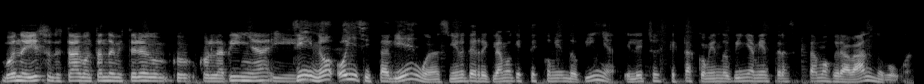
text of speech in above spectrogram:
Bueno, y eso te estaba contando mi historia con, con- con la piña y... Sí, no, oye, si está bien, weón. Si yo no te reclamo que estés comiendo piña. El hecho es que estás comiendo piña mientras estamos grabando, po, weón.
